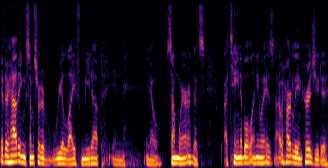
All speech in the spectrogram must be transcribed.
If they're having some sort of real life meetup in, you know, somewhere that's attainable anyways, I would hardly encourage you to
